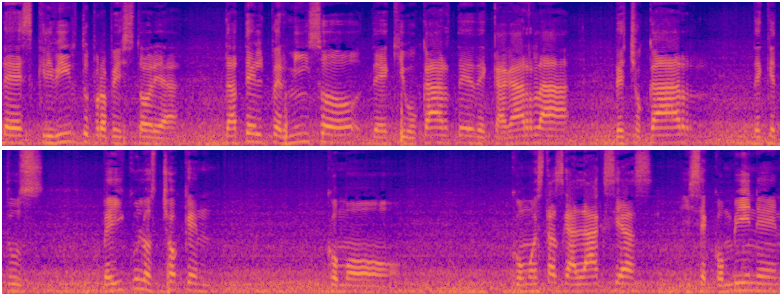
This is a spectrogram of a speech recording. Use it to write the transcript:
de, escribir tu propia historia date el permiso de equivocarte, de cagarla, de chocar, de que tus vehículos choquen como, como estas galaxias y se combinen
